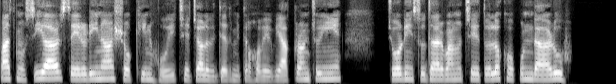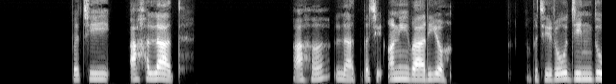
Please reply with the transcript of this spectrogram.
પાંચમું, શિયાળ, શેરડીના શોખીન હોય છે. ચાલો વિદ્યાર્થી મિત્રો, હવે વ્યાકરણ જોઈએ. જોડણી સુધારવાનું છે. તો લખો કુંડાળું. પછી આહલાદ. આહલાદ. પછી અનિવાર્ય. પછી રોજિંદુ,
